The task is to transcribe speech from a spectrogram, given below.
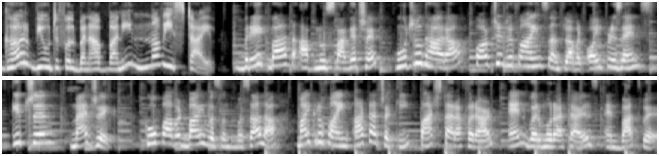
ઘર બ્યુટીફુલ બનાવવાની નવી સ્ટાઇલ બ્રેક બાદ આપનું સ્વાગત છે. હું છું Dhara Fortune refine sunflower oil presents kitchen magic co powered by Vasant Masala microfine atta Chakki Panch Tara Farali and Varmora tiles and bathware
